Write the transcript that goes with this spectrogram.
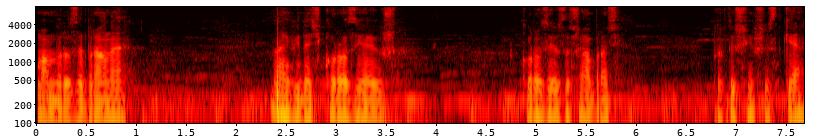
Mamy rozebrane. No jak widać korozja już korozja już zaczęła brać praktycznie wszystkie.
